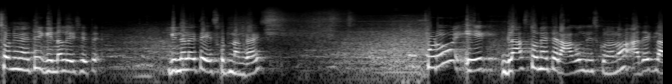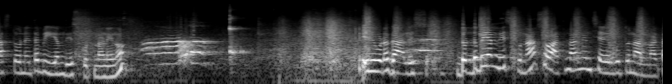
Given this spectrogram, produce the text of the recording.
సో నేనైతే ఈ గిన్నెలు వేసి అయితే గిన్నెలు అయితే వేసుకుంటున్నాను గాయస్ ఇప్పుడు ఏ గ్లాస్తోనైతే రాగులు తీసుకున్నానో అదే గ్లాస్తోనైతే బియ్యం తీసుకుంటున్నాను నేను. ఇది కూడా గాలిస్తు దొడ్డు బియ్యం తీసుకున్నా సో అట్లా నేను చేరుగుతున్నా అనమాట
